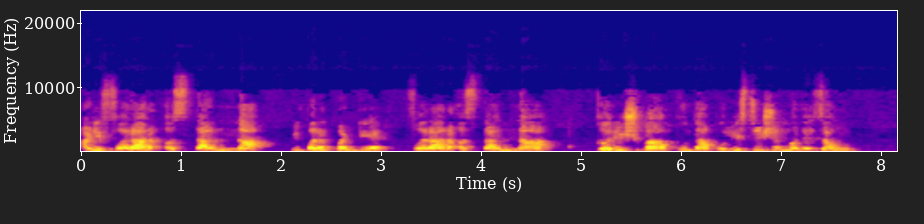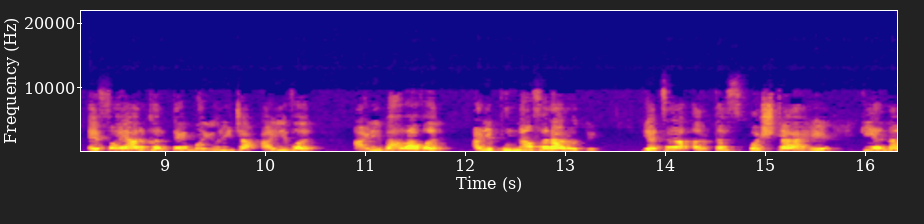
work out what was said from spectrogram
आणि फरार असताना मी परत म्हणतेय फरार असताना करिश्मा पुन्हा पोलीस स्टेशनमध्ये जाऊन एफ आय आर करते मयुरीच्या आईवर आणि भावावर आणि पुन्हा फरार होते. याचा अर्थ स्पष्ट आहे की यांना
